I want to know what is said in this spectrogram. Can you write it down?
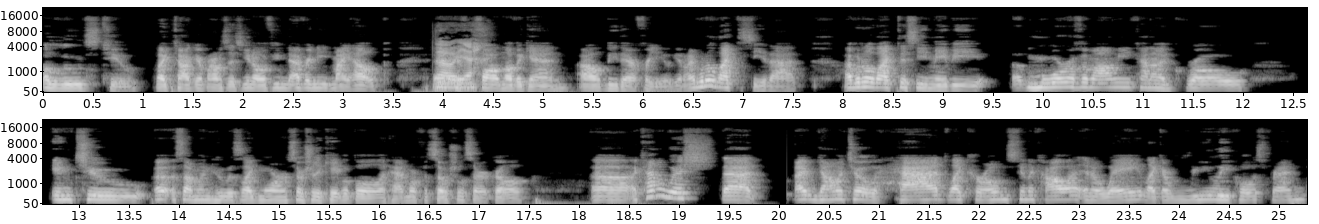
alludes to, like Takeo promises, you know, if you never need my help, and Oh, if yeah. you fall in love again, I'll be there for you. You know, I would have liked to see that. I would have liked to see maybe uh, more of a mommy kind of grow into uh, someone who was like more socially capable and had more of a social circle. Uh, I kind of wish that Yamato had like her own Sunakawa in a way, like a really close friend.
